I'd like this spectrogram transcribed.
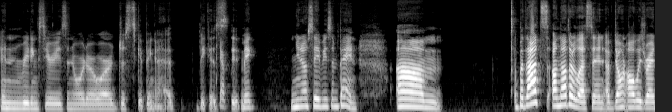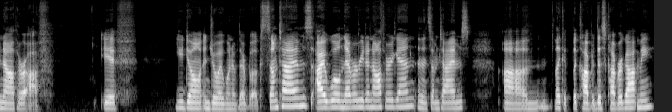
in reading series in order, or just skipping ahead because Yep. it make you know save you some pain. Um, but that's another lesson of don't always write an author off if you don't enjoy one of their books. Sometimes I will never read an author again, and then sometimes, um, like the cover, this cover got me.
